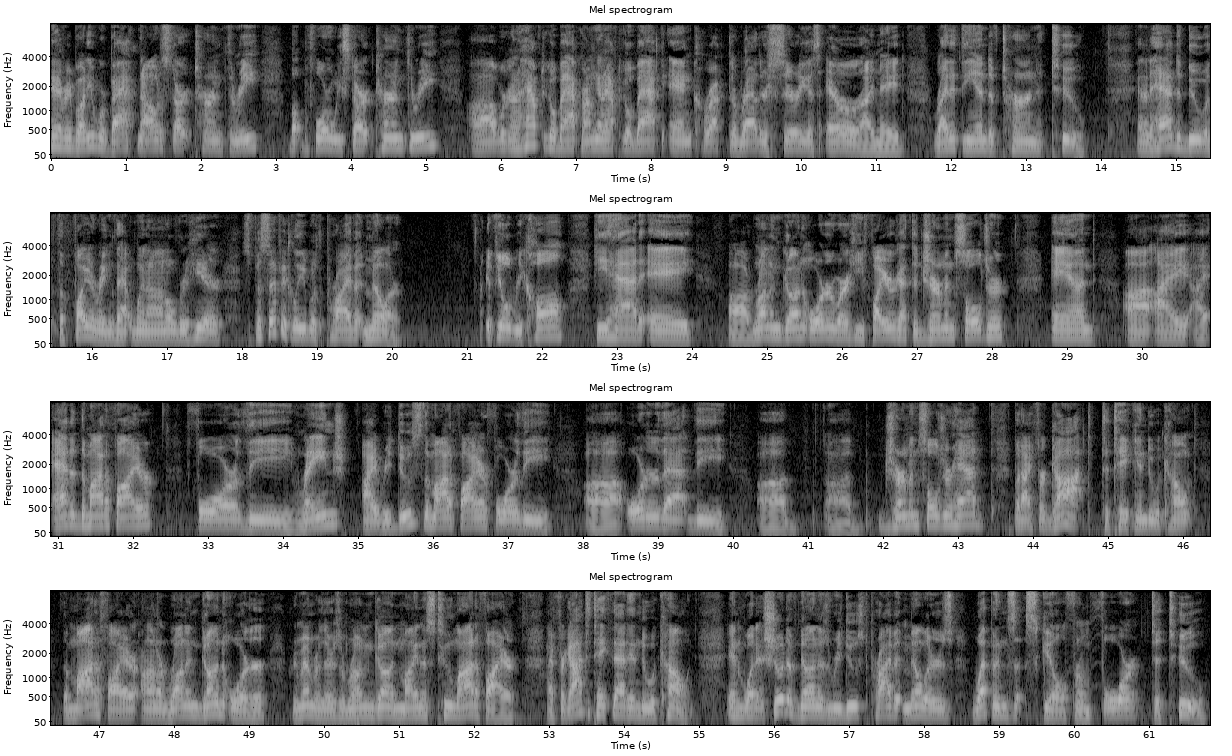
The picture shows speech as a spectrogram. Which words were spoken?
Hey everybody, we're back now to start turn three. But before we start turn three, uh, we're going to have to go back, or I'm going to have to go back and correct a rather serious error I made right at the end of turn two. And it had to do with the firing that went on over here, specifically with Private Miller. If you'll recall, he had a uh, run and gun order where he fired at the German soldier, and uh, I, I added the modifier for the range. I reduced the modifier for the uh, order that the uh, uh, German soldier had, but I forgot to take into account the modifier on a run and gun order. Remember, there's a run and gun minus two modifier. I forgot to take that into account. And what it should have done is reduced Private Miller's weapons skill from 4 to 2.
